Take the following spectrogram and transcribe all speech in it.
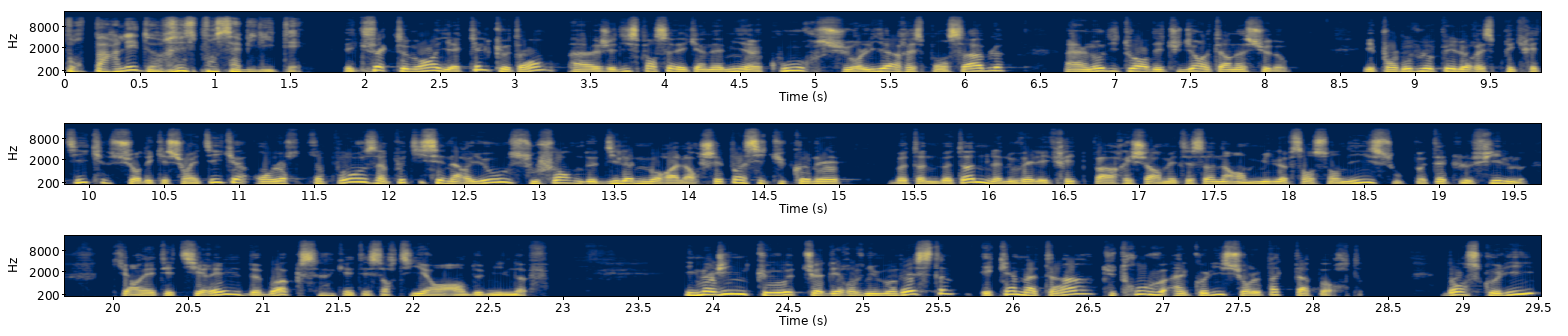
pour parler de responsabilité. Exactement, il y a quelques temps, euh, j'ai dispensé avec un ami un cours sur l'IA responsable à un auditoire d'étudiants internationaux. Et pour développer leur esprit critique sur des questions éthiques, on leur propose un petit scénario sous forme de dilemme moral. Alors, je sais pas si tu connais Button Button, la nouvelle écrite par Richard Matheson en 1970, ou peut-être le film qui en a été tiré, de Box, qui a été sorti en, en 2009. Imagine que tu as des revenus modestes et qu'un matin, tu trouves un colis sur le pas de ta porte. Dans ce colis,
